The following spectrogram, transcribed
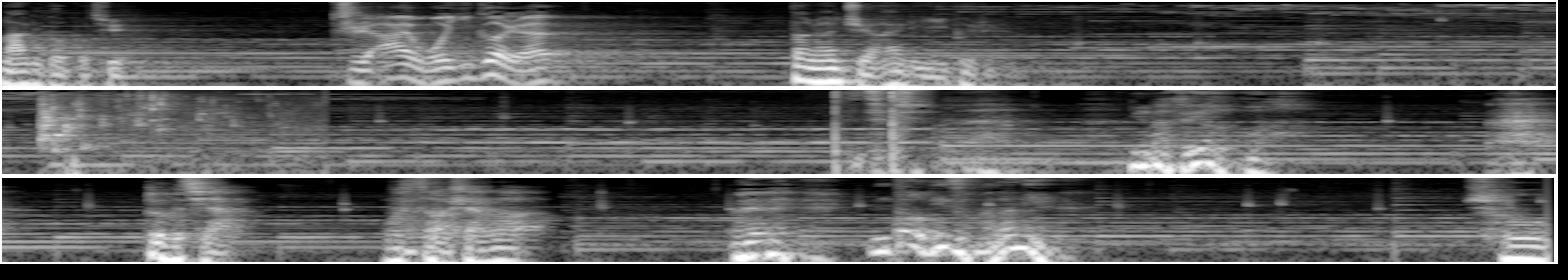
哪里都不去，只爱我一个人。当然只爱你一个人。你把嘴咬破了。对不起啊，我走神了。哎，你到底怎么了你？初，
